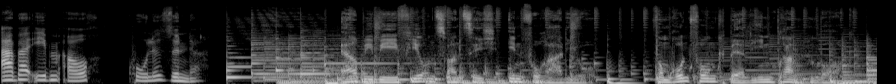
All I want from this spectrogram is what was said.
aber eben auch Kohlesünder. RBB 24 Inforadio vom Rundfunk Berlin-Brandenburg.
